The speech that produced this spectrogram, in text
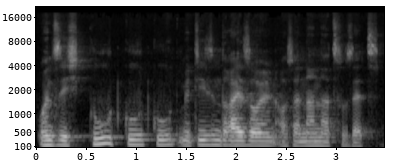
und sich gut, gut, gut mit diesen drei Säulen auseinanderzusetzen.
